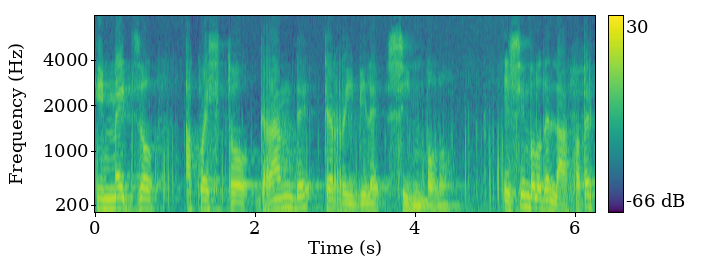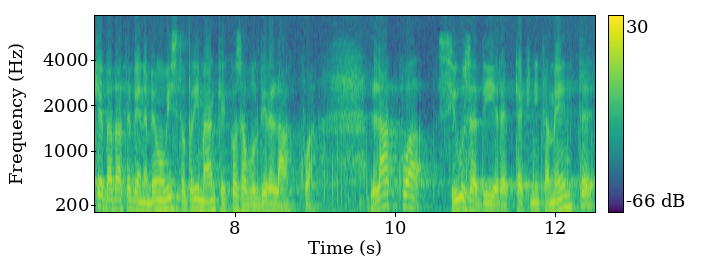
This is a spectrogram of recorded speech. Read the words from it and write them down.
in mezzo a questo grande, terribile simbolo, il simbolo dell'acqua. Perché badate bene, abbiamo visto prima anche cosa vuol dire l'acqua. L'acqua, si usa dire tecnicamente,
